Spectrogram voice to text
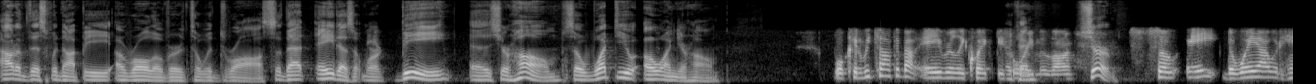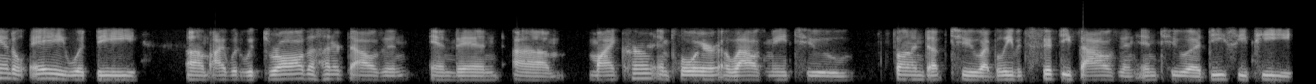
out of this would not be a rollover to withdraw. So that A doesn't work. B is your home. So what do you owe on your home? Well, could we talk about A really quick before Okay. we move on? Sure. So A, the way I would handle A would be, um, I would withdraw the hundred thousand, and then um, my current employer allows me to fund up to, I believe it's fifty thousand into a DCP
